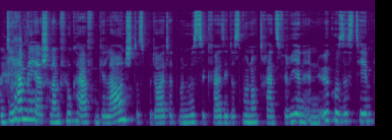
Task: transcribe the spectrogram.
Und die haben wir ja schon am Flughafen gelauncht. Das bedeutet, man müsste quasi das nur noch transferieren in ein Ökosystem.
